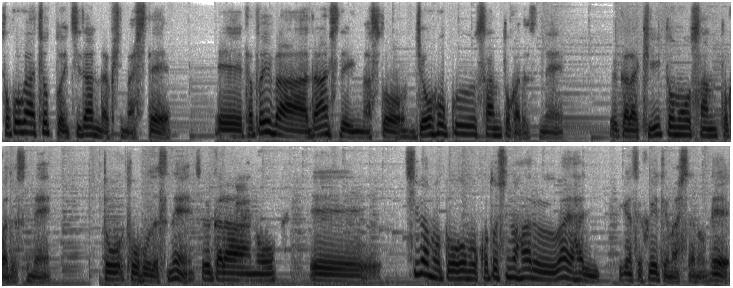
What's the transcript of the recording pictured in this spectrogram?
そこがちょっと一段落しまして、えー、例えば男子で言いますと、城北さんとかですね、それから桐友さんとかですね、東東方ですね、それからあの、えー、千葉も東方も今年の春はやはり受験生増えてましたので、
